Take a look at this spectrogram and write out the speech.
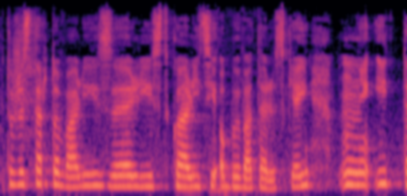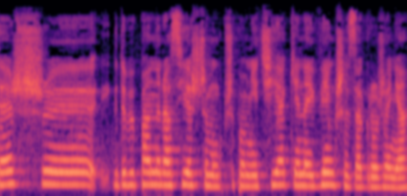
którzy startowali z list Koalicji Obywatelskiej Mm, i też y, gdyby pan raz jeszcze mógł przypomnieć, jakie największe zagrożenia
